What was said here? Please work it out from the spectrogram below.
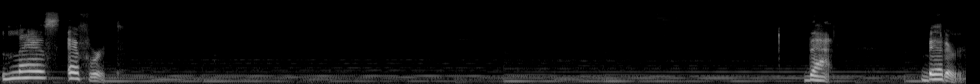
less effort. That. Better.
